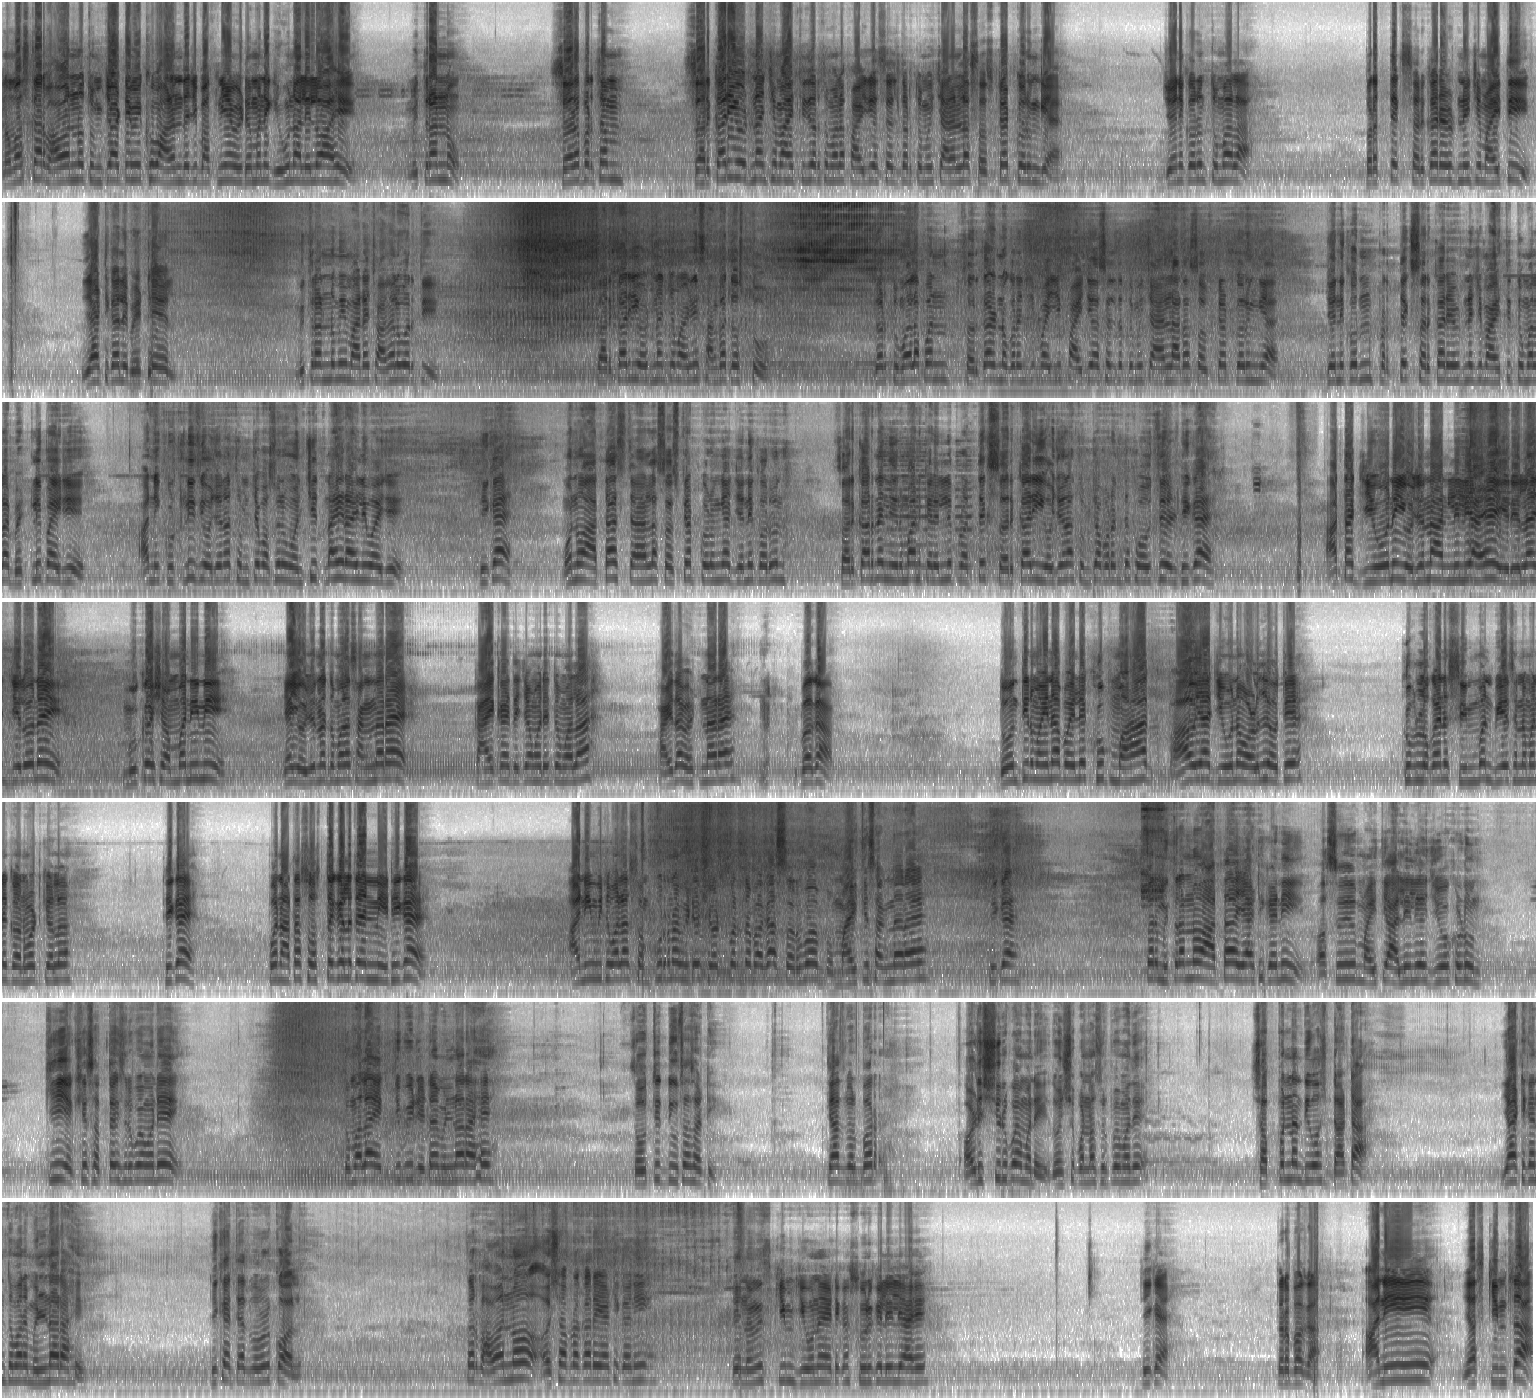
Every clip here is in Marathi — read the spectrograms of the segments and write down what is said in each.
नमस्कार भावांनो तुमच्यासाठी मी खूप आनंदाची बातमी या व्हिडिओमध्ये घेऊन आलेलो आहे. मित्रांनो सर्वप्रथम सरकारी योजनांची माहिती जर तुम्हाला पाहिजे असेल तर तुम्ही चॅनलला सबस्क्राईब करून घ्या. जेणेकरून तुम्हाला प्रत्येक सरकारी योजनेची माहिती या ठिकाणी भेटेल. मित्रांनो मी माझ्या चॅनलवरती सरकारी योजनांची माहिती सांगत असतो. जर तुम्हाला पण सरकारी नोकऱ्यांची पाहिजे पाहिजे असेल तर तुम्ही चॅनलला आता सबस्क्राईब करून घ्या. जेणेकरून प्रत्येक सरकारी योजनेची माहिती तुम्हाला भेटली पाहिजे आणि कुठलीच योजना तुमच्यापासून वंचित नाही राहिली पाहिजे. ठीक आहे? म्हणून आताच चॅनलला सबस्क्राईब करून घ्या जेणेकरून सरकारने निर्माण केलेली प्रत्येक सरकारी योजना तुमच्यापर्यंत पोहोचेल. ठीक आहे? आता जिओने योजना आणलेली आहे रिलायन्स जिओने मुकेश अंबानीने या योजना तुम्हाला सांगणार आहे. काय काय त्याच्यामध्ये तुम्हाला फायदा भेटणार आहे? बघा. दोन तीन महिना पहिले खूप महाग भाव या जीवनं वाढवले होते. खूप लोकांनी सिम पण बी एस एन एलमध्ये कन्वर्ट केलं. ठीक आहे? पण आता स्वस्त केलं त्यांनी ठीक आहे? आणि मी तुम्हाला संपूर्ण व्हिडिओ शेवटपर्यंत बघा सर्व माहिती सांगणार आहे. ठीक आहे? तर मित्रांनो आता या ठिकाणी असं माहिती आलेली आहे जिओकडून की एकशे सत्तावीस रुपयामध्ये तुम्हाला एक जी बी डेटा मिळणार आहे. चौतीस दिवसासाठी. त्याचबरोबर अडीचशे रुपयामध्ये दोनशे पन्नास रुपयामध्ये छप्पन्न दिवस डाटा या ठिकाणी तुम्हाला मिळणार आहे. ठीक आहे? त्याचबरोबर कॉल तर भावांनो अशा प्रकारे या ठिकाणी हे नवीन स्कीम जीवन या ठिकाणी सुरू केलेली आहे. ठीक आहे? तर बघा आणि या स्कीमचा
